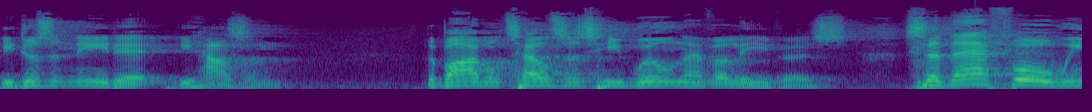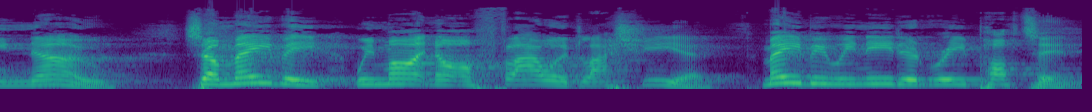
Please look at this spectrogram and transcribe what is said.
He doesn't need it. He hasn't. The Bible tells us He will never leave us. So therefore we know. So maybe we might not have flowered last year. Maybe we needed repotting.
